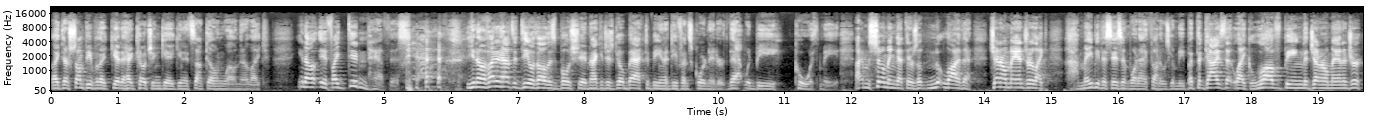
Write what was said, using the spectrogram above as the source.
like there's some people that get a head coaching gig and it's not going well, and they're like, you know, if I didn't have this, you know, if I didn't have to deal with all this bullshit and I could just go back to being a defense coordinator, that would be cool with me. I'm assuming that there's a lot of that. General manager, like, "Ah, maybe this isn't what I thought it was going to be. But the guys that like love being the general manager,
